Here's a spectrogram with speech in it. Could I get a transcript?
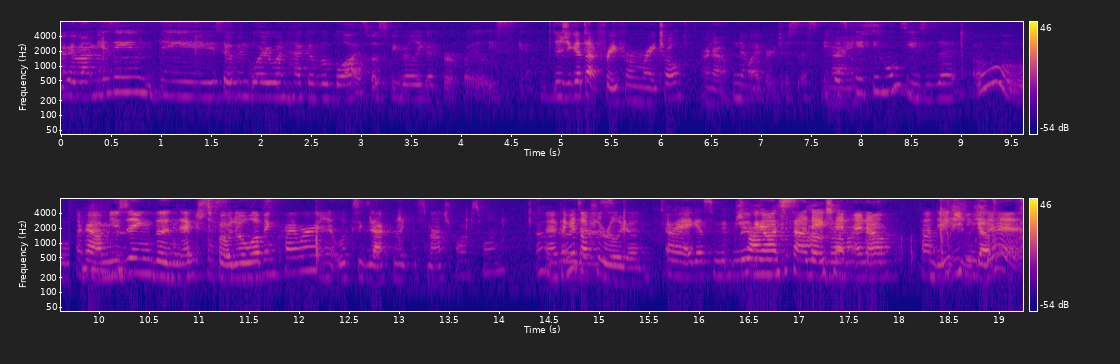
Okay, but I'm using the Soap and Glory One Heck of a Blot. It's supposed to be really good for oily skin. did you get that free from rachel or no No, I purchased this because Nice. Casey Holmes uses it. Ooh. Okay, I'm using the Maybe NYX Photo Loving Primer, and it looks exactly like the Smashbox one. Oh, and I think really it's actually really good. All right, I guess mo- moving on to to foundation. I know. Foundation, You can go. shit.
